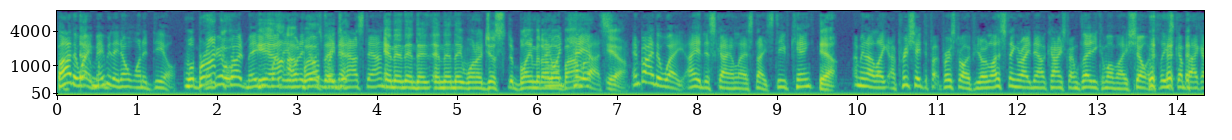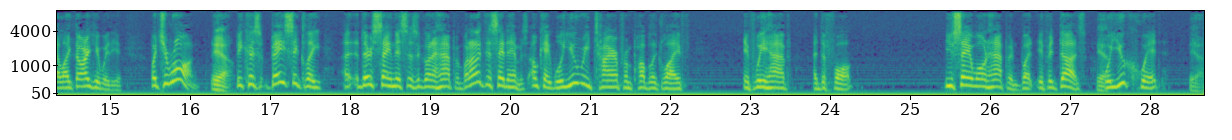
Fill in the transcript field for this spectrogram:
By the way, maybe they don't want a deal. Well, Barack, maybe, thought maybe yeah, what they want to well, do is bring they the house down. and then, then they, and then they want to just blame it they on want Obama. chaos. Yeah, And by the way, I had this guy on last night, Steve King. yeah. I mean, I like, I appreciate the fact. First of all, if you're listening right now, Congressman, I'm glad you come on my show, and please come back. I'd like to argue with you, but you're wrong. Yeah. Because basically, uh, they're saying this isn't going to happen. What I like to say to him is, okay, will you retire from public life if we have a default? You say it won't happen, but if it does, Yeah. will you quit? Yeah.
